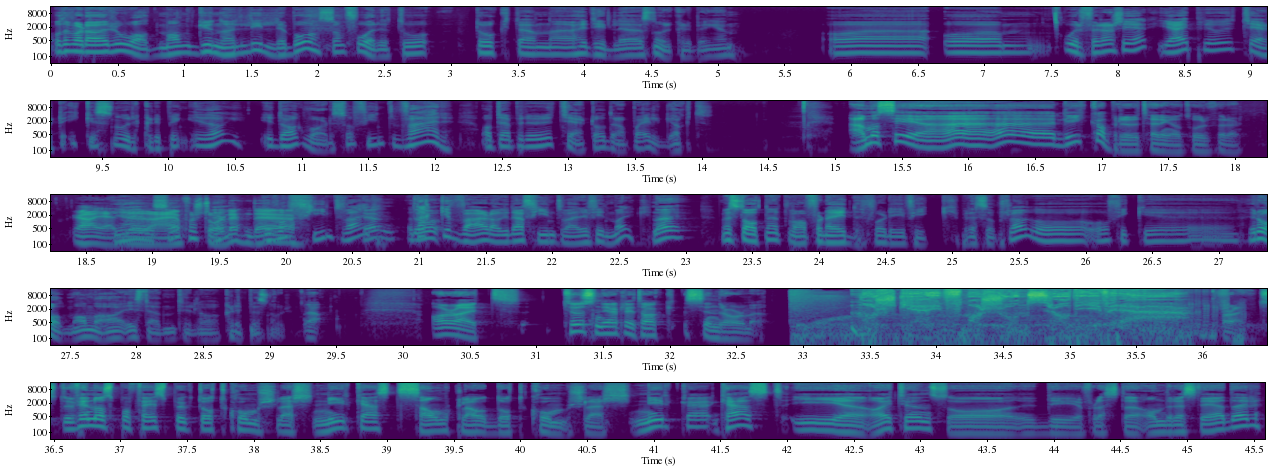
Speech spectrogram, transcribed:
Og det var da rådmann Gunnar Lillebo som foretok den eh, høytidelige snorklippingen. Og, og mm, ordføreren sier jeg prioriterte ikke snorklipping i dag. I dag var det så fint vær at jeg prioriterte å dra på elgjakt. Jeg må si jeg, jeg liker prioriteringa til ordføreren. Ja, jeg, det, nei, jeg forstår det. Det var fint vær. Ja, det, det det er ikke hver dag det er fint vær i Finnmark. Nei. Men Statnett var fornøyd, for de fikk presseoppslag og, og fikk eh, rådmann da isteden til å klippe snor. Ja. All right. Tusen hjertelig takk, Sindre Holme. Norske informasjonsrådgivere. Alright. Du finner oss på facebook.com slash nearcast, soundcloud.com slash nearcast, i eh, iTunes og de fleste andre steder.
